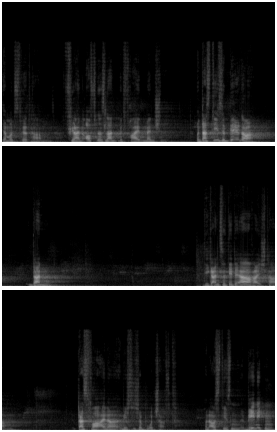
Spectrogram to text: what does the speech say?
demonstriert haben. Für ein offenes Land mit freien Menschen. Und dass diese Bilder dann die ganze DDR erreicht haben, das war eine wichtige Botschaft. Und aus diesen wenigen,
